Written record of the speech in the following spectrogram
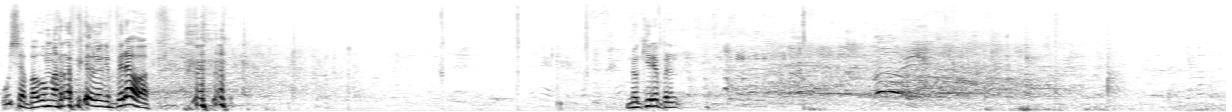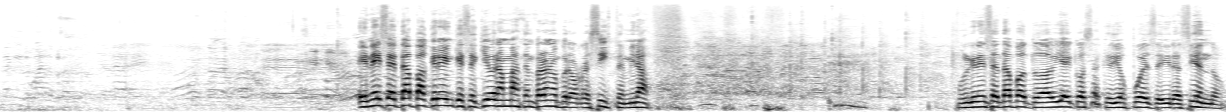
Uy, se apagó más rápido de lo que esperaba. No quiere prender. En esa etapa creen que se quiebran más temprano, pero resisten, mirá. Porque en esa etapa todavía hay cosas que Dios puede seguir haciendo.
